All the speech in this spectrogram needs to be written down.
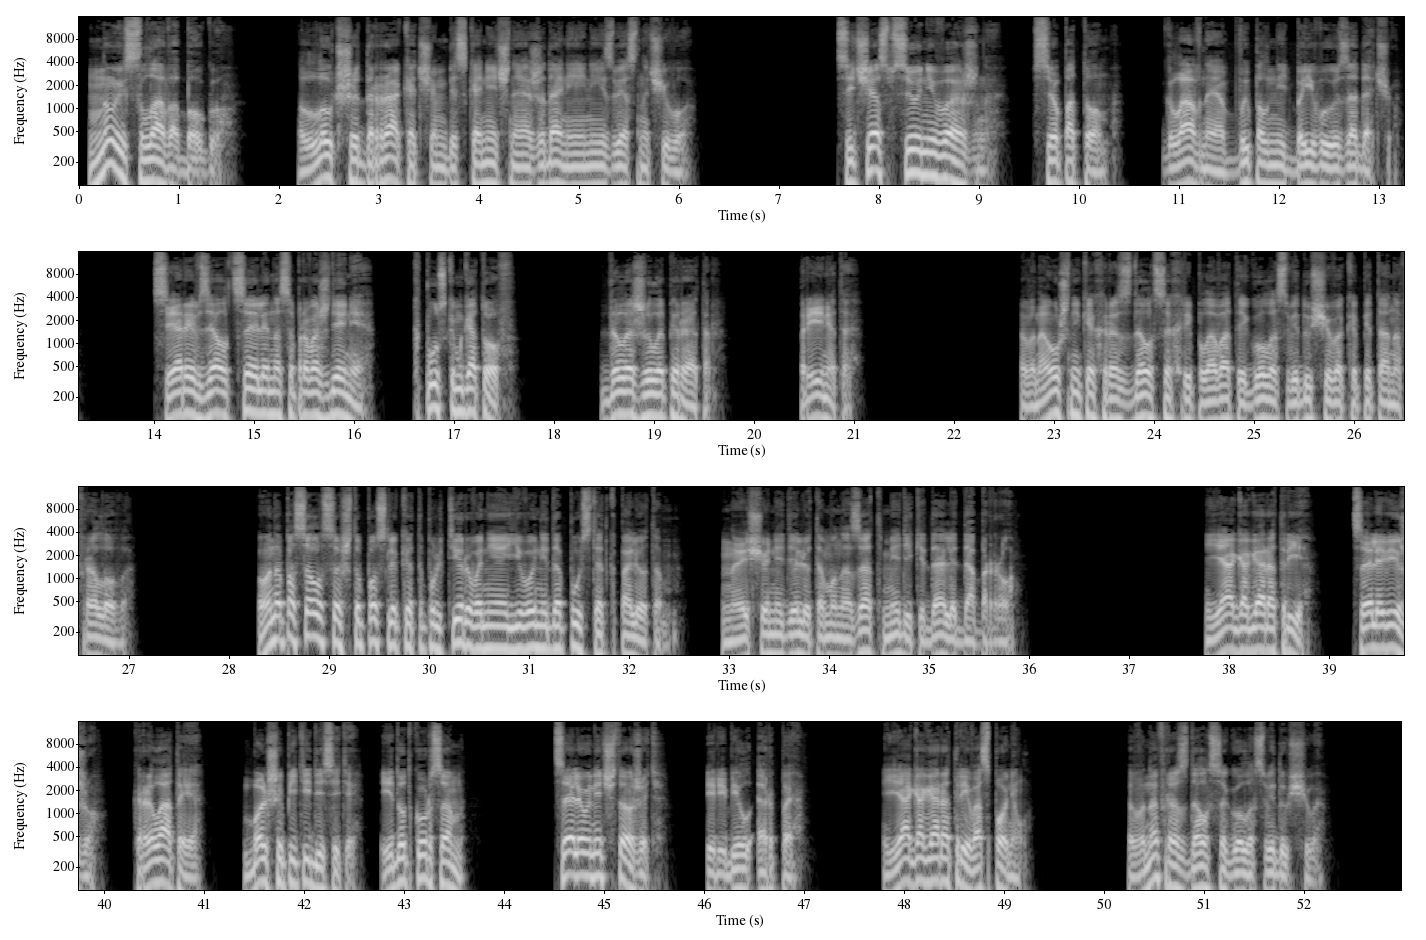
Ну и слава богу. Лучше драка, чем бесконечное ожидание неизвестно чего. Сейчас все неважно, все потом. Главное — выполнить боевую задачу. Серый взял цели на сопровождение. К пускам готов. Доложил оператор. Принято. В наушниках раздался хрипловатый голос ведущего капитана Фролова. Он опасался, что после катапультирования его не допустят к полетам, но еще неделю тому назад медики дали добро. «Я Гагара-3. Цели вижу. Крылатые. Больше пятидесяти. Идут курсом. Цели уничтожить», — перебил РП. «Я Гагара-3, вас понял». Вновь раздался голос ведущего.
